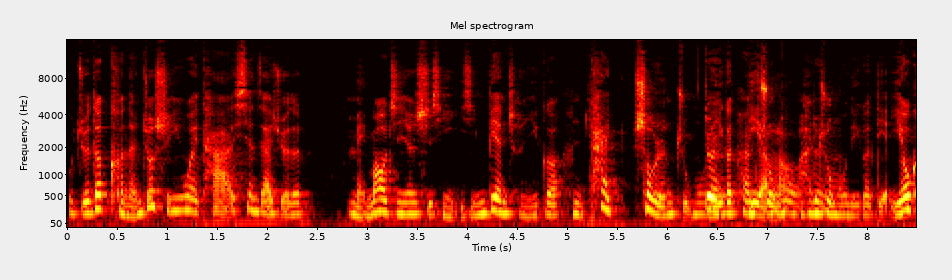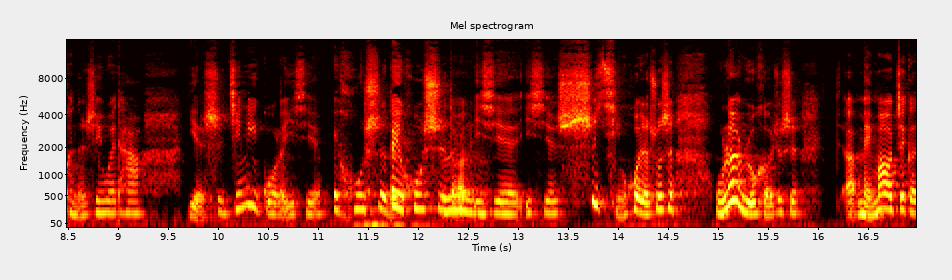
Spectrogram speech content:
我觉得可能就是因为他现在觉得。美貌这件事情已经变成一个嗯太受人瞩目的一个点了，很瞩目的一个点，也有可能是因为他也是经历过了一些被忽视、被忽视的一些一些事情，或者说是无论如何就是。呃，美貌这个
